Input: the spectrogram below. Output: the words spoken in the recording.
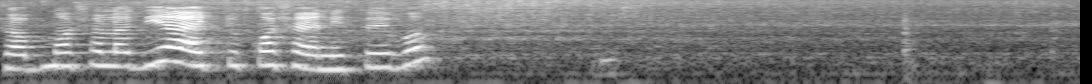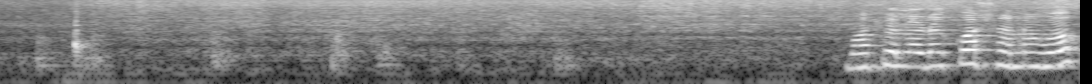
সব মশলা দিয়ে আর একটু কষায় নিতে হইব। মশলাটা কষানো হোক।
